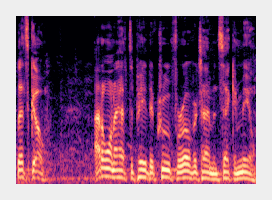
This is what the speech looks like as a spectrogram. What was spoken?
let's go. I don't want to have to pay the crew for overtime and second meal.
